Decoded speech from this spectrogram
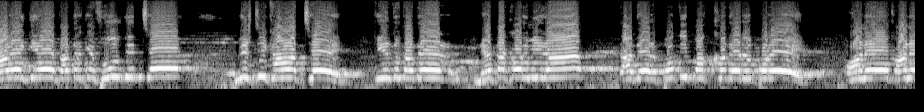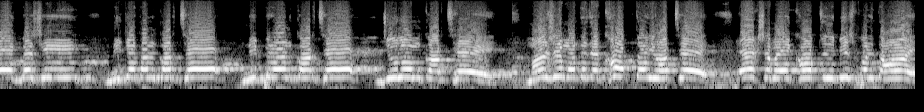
ঘরে গিয়ে তাদেরকে ফুল দিচ্ছে, মিষ্টি খাওয়াচ্ছে, কিন্তু তাদের নেতাকর্মীরা তাদের প্রতিপক্ষদের উপরে অনেক অনেক বেশি নিকেতন করছে, নিপীড়ন করছে, জুলুম করছে। মানুষের মধ্যে যে ক্ষোভ তৈরি হচ্ছে এক সময় এই ক্ষোভ যদি বিস্ফোরিত হয়,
